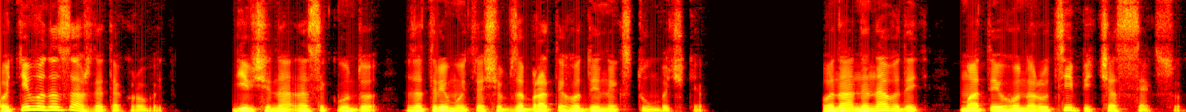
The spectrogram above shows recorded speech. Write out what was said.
Утім, вона завжди так робить. Дівчина на секунду затримується, щоб забрати годинник з тумбочки. Вона ненавидить мати його на руці під час сексу.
